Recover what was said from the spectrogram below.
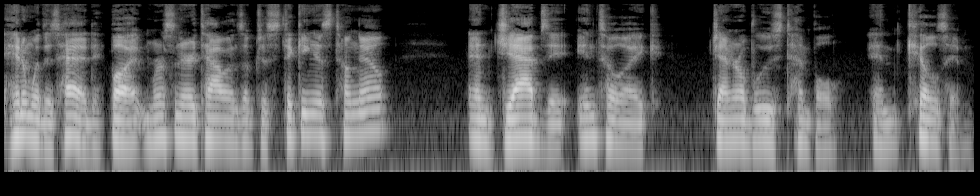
hit him with his head, but Mercenary Tao ends up just sticking his tongue out and jabs it into like General Blue's temple and kills him.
